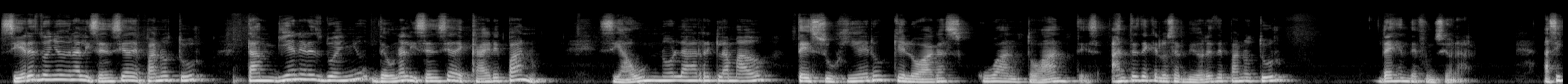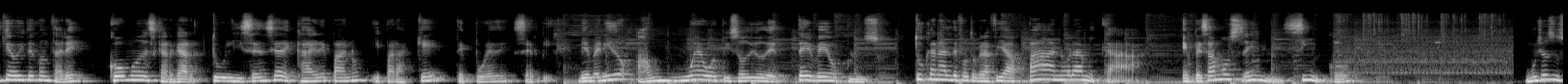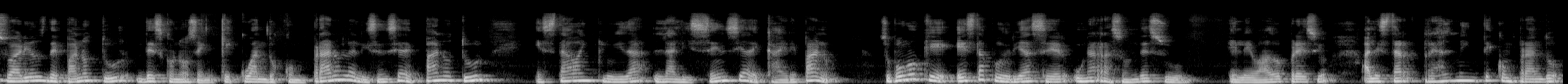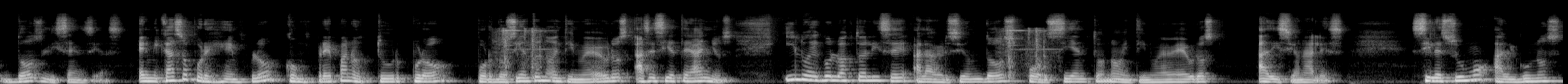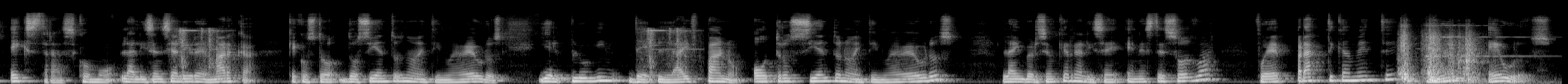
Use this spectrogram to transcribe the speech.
Si eres dueño de una licencia de Panotour, también eres dueño de una licencia de Pano. Si aún no la has reclamado, te sugiero que lo hagas cuanto antes, antes de que los servidores de Panotour dejen de funcionar. Así que hoy te contaré cómo descargar tu licencia de Pano y para qué te puede servir. Bienvenido a un nuevo episodio de TVO Plus, tu canal de fotografía panorámica. Empezamos en 5, Muchos usuarios de Panotour desconocen que cuando compraron la licencia de Panotour estaba incluida la licencia de Pano. Supongo que esta podría ser una razón de su elevado precio al estar realmente comprando dos licencias. En mi caso, por ejemplo, compré Panotour Pro por 299 euros hace 7 años y luego lo actualicé a la versión 2 por 199 euros adicionales. Si le sumo algunos extras como la licencia libre de marca, que costó 299 euros, y el plugin de Live Pano, otros 199 euros, la inversión que realicé en este software fue prácticamente 1000 euros.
